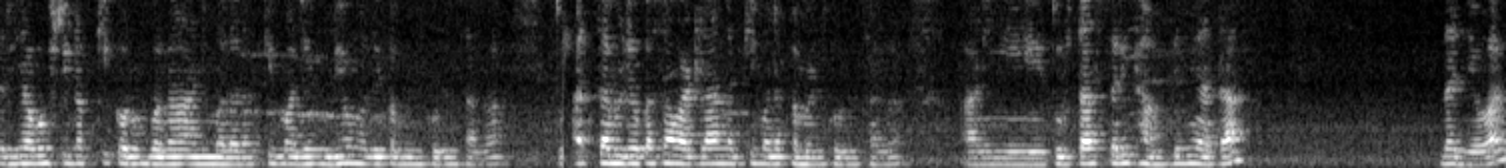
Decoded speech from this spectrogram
तर ह्या गोष्टी नक्की करून बघा आणि मला नक्की माझ्या व्हिडिओमध्ये कमेंट करून सांगा. आजचा व्हिडिओ कसा वाटला नक्की मला कमेंट करून सांगा. आणि तुर्तास तरी थांबते मी आता. धन्यवाद.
